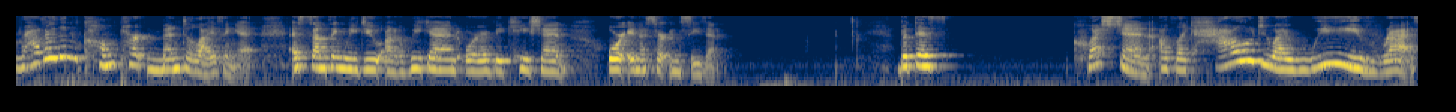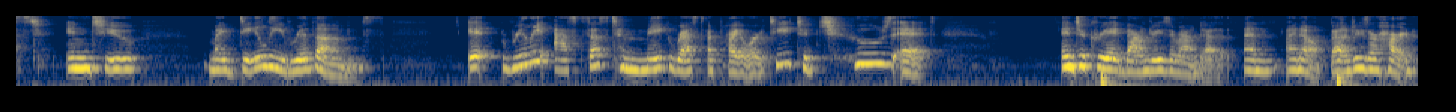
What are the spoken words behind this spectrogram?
rather than compartmentalizing it as something we do on a weekend or a vacation or in a certain season. But this question of like, how do I weave rest into my daily rhythms? It really asks us to make rest a priority, to choose it and to create boundaries around it. And I know boundaries are hard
